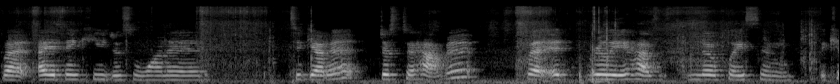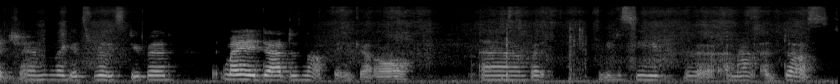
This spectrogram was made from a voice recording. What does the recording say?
But I think he just wanted to get it, just to have it. But it really has no place in the kitchen. Like, it's really stupid. My dad does not think at all. Um, but you can see the amount of dust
